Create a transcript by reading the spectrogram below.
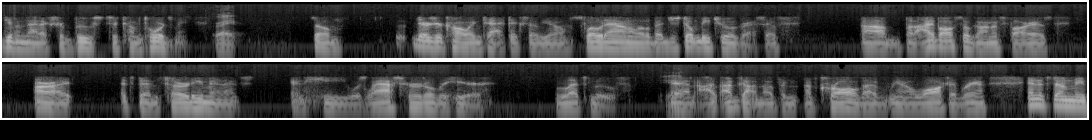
give him that extra boost to come towards me. Right. So there's your calling tactics of you know slow down a little bit just don't be too aggressive. Uh, but i've also gone as far as all right it's been 30 minutes and he was last heard over here. Let's move yeah. And I've, I've gotten up and I've crawled, I've you know walked, I've ran, and it's done me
